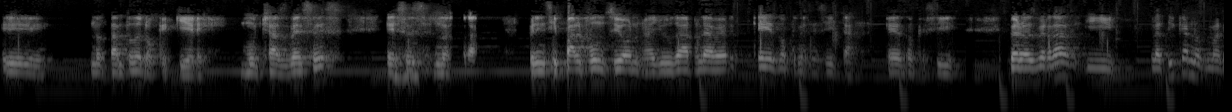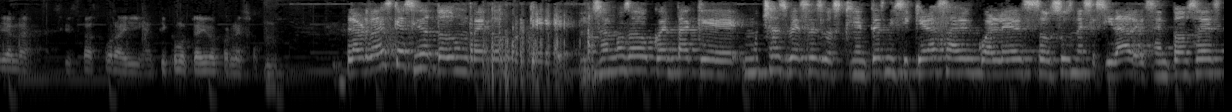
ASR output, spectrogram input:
eh, no tanto de lo que quiere. Muchas veces esa es nuestra principal función, ayudarle a ver qué es lo que necesita, qué es lo que sí. Pero es verdad, y platícanos, Mariana, si estás por ahí, ¿a ti cómo te ha ido con eso? La verdad es que ha sido todo un reto porque nos hemos dado cuenta que muchas veces los clientes ni siquiera saben cuáles son sus necesidades. Entonces,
